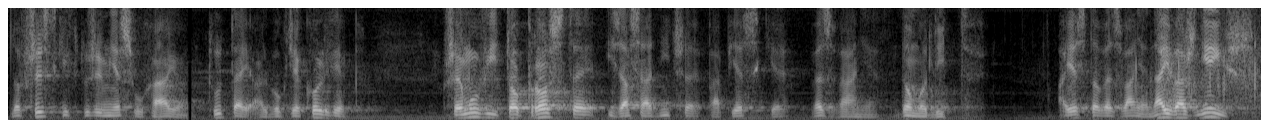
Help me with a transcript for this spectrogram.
do wszystkich, którzy mnie słuchają, tutaj albo gdziekolwiek, przemówi to proste i zasadnicze papieskie wezwanie do modlitwy. A jest to wezwanie najważniejsze.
